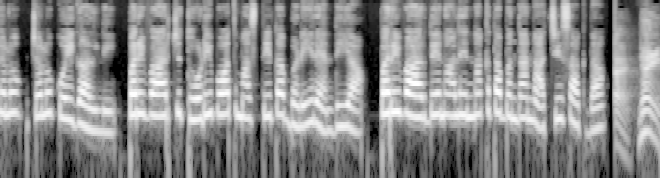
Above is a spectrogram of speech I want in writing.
ਚਲੋ ਚਲੋ ਕੋਈ ਗੱਲ ਨਹੀਂ। ਪਰਿਵਾਰ 'ਚ ਥੋੜੀ ਬਹੁਤ ਮਸਤੀ ਤਾਂ ਬਣੀ ਰਹਿੰਦੀ ਆ। ਪਰਿਵਾਰ ਦੇ ਨਾਲ ਇੰਨਾ ਕੁ ਤਾਂ ਬੰਦਾ ਨੱਚ ਹੀ ਸਕਦਾ। नहीं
